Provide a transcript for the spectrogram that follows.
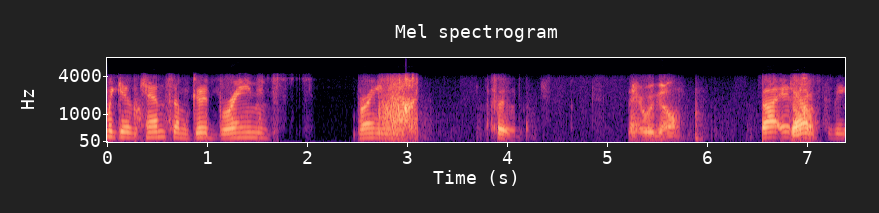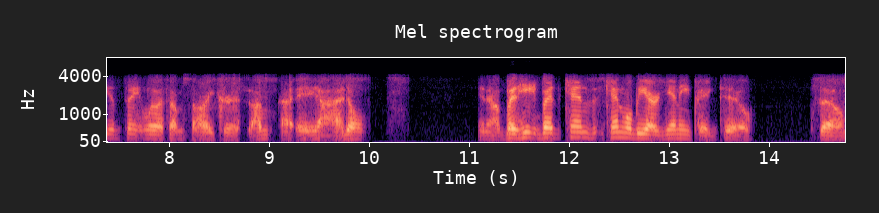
going to give Ken some good brain brain food. There we go. But it Dog. helps to be in St. Louis. I'm sorry, Chris. I'm I, I don't. You know, but he but Ken Ken will be our guinea pig too. So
